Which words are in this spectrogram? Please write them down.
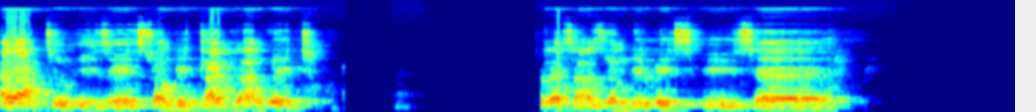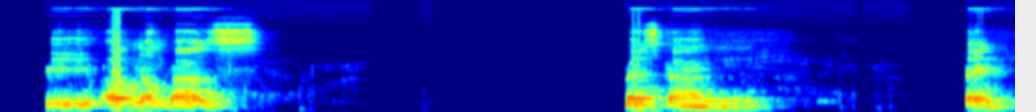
LR2 is a strongly typed language. So let's assume the list is uh, the odd numbers less than 10.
